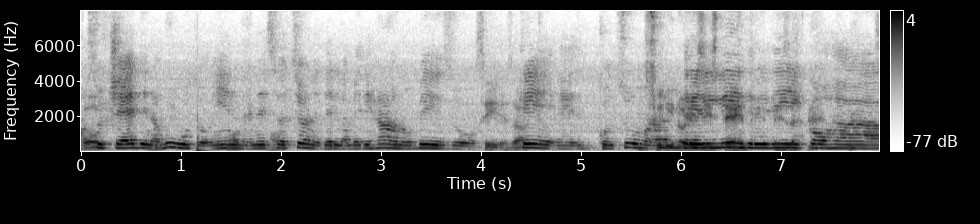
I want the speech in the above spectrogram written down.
certo. Succede in avuto, in, ovvio, nelle ovvio. situazioni dell'americano obeso Sì, esatto. che eh, consuma Insulino 3 resistente, litri di esatto. coca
